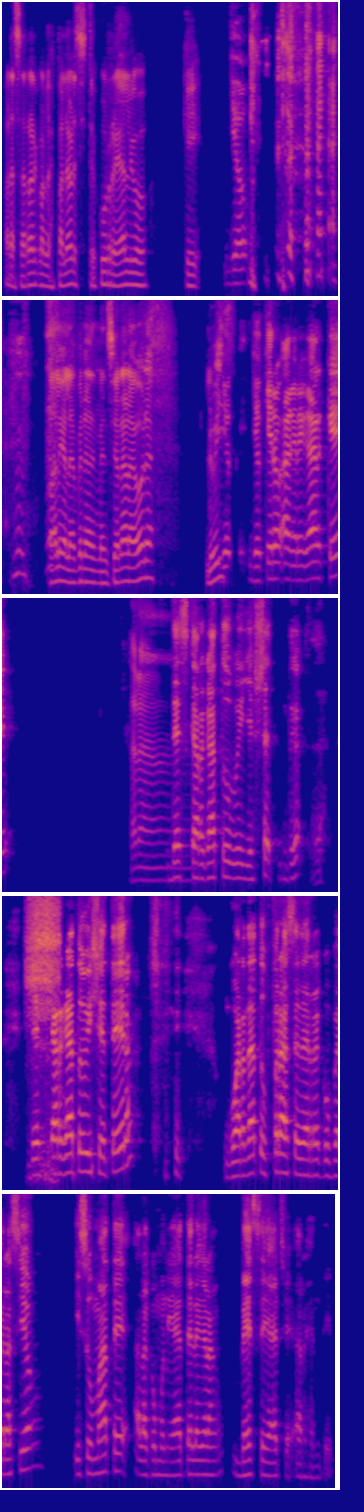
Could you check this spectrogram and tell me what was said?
para cerrar con las palabras. Si te ocurre algo que Yo, valga la pena de mencionar ahora. Luis, yo, yo quiero agregar que ¡Tarán! descarga tu billetera, descarga tu billetera, guarda tu frase de recuperación y sumate a la comunidad de Telegram BCH Argentina.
